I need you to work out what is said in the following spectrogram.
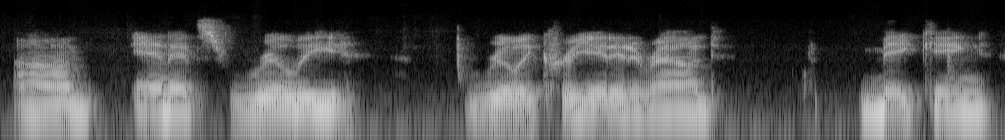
um, and it's really really created around making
